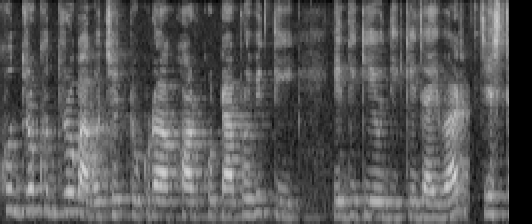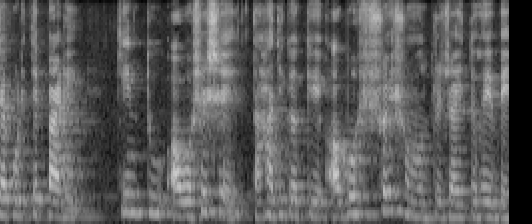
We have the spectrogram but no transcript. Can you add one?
ক্ষুদ্র ক্ষুদ্র কাগজের টুকরা, খড়কুটা প্রভৃতি এদিকে ওদিকে যাইবার চেষ্টা করিতে পারে। কিন্তু অবশেষে তাহাদিগকে অবশ্যই সমুদ্রে যাইতে হইবে।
